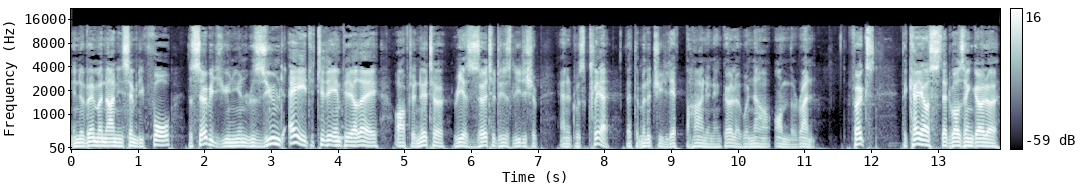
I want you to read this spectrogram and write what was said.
in November 1974, the Soviet Union resumed aid to the MPLA after Neto reasserted his leadership, and it was clear that the military left behind in Angola were now on the run. Folks, the chaos that was Angola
